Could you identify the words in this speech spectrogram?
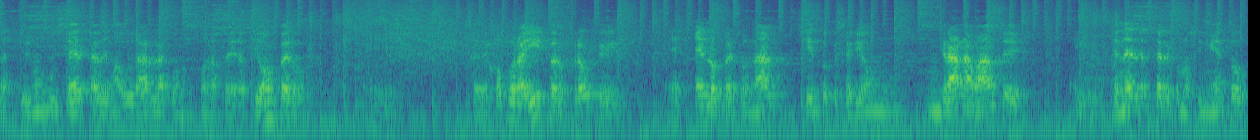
la estuvimos muy cerca de madurarla con, la federación, pero eh, se dejó por ahí, pero creo que eh, en lo personal siento que sería un, gran avance eh, tener este reconocimiento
